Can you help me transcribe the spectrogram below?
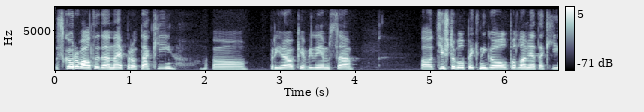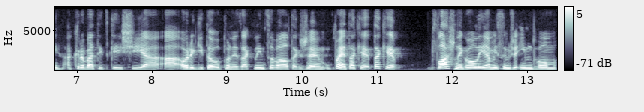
skoroval teda najprv taký uh, prihrávke Williamsa. Uh, tiež to bol pekný gól, podľa mňa taký akrobatickejší a, a Origi to úplne zaklincoval, takže úplne také, také zvláštne góly a myslím, že im dvom,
